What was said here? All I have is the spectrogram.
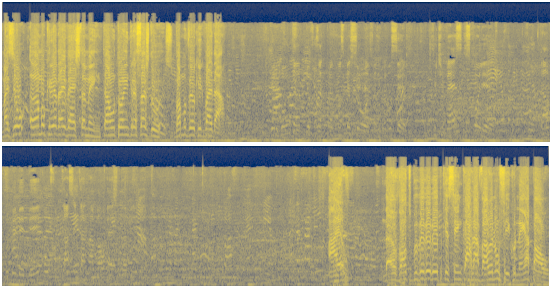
Mas eu amo o Cria da Ivete também. Então tô entre essas duas. Vamos ver o que, que vai dar. Pergunta que eu fiz para algumas pessoas, fazer para você. Se tivesse que escolher voltar pro BBB ou ficar sem carnaval o resto da vida? Ah, eu. Não, eu volto pro BBB, porque sem carnaval eu não fico nem a pau.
